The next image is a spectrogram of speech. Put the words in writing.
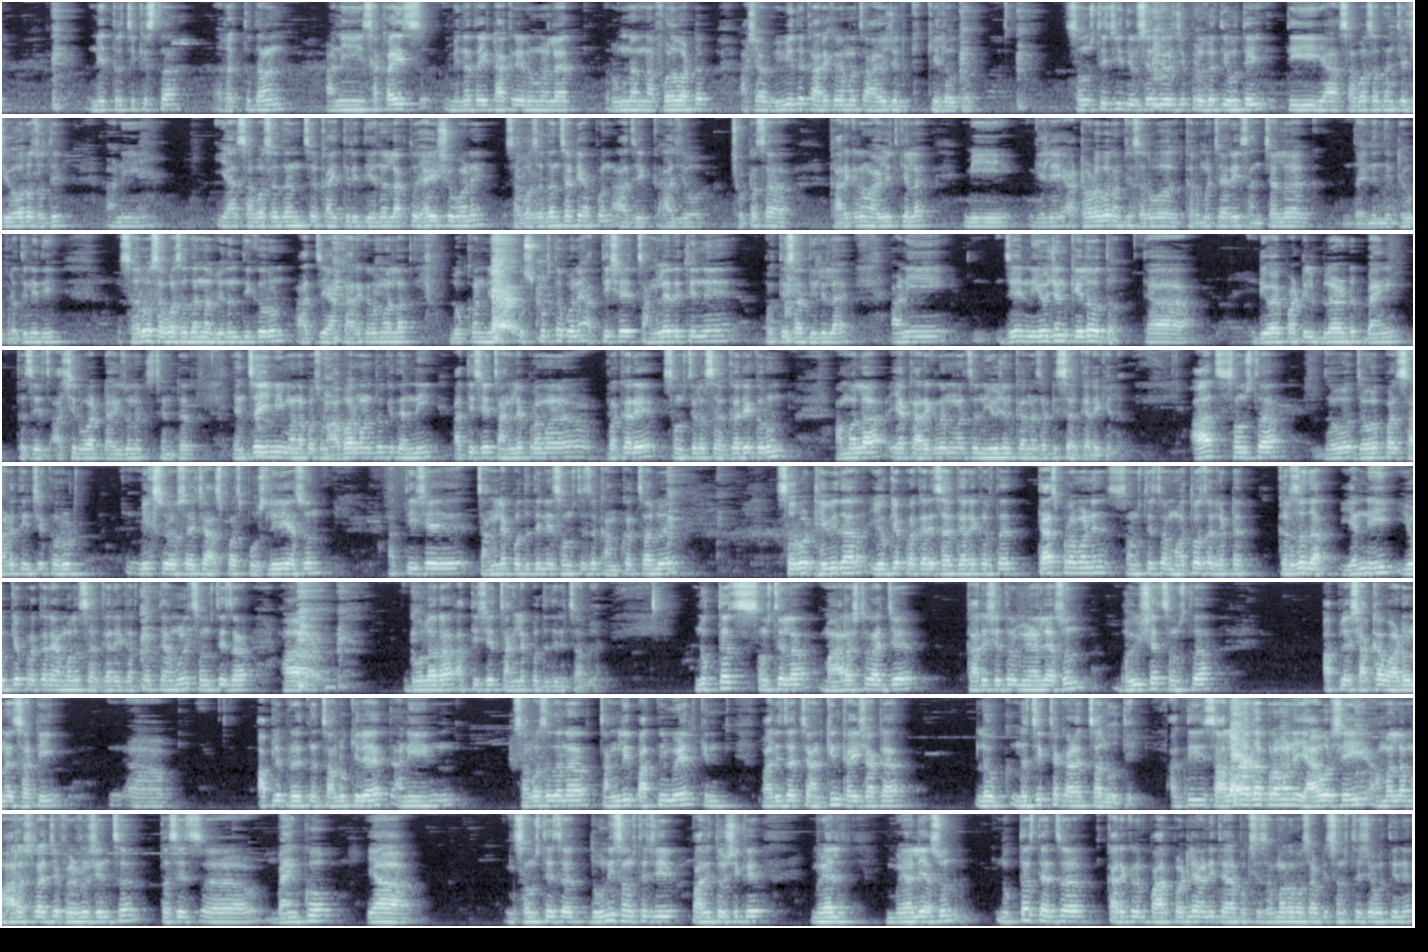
नेत्रचिकित्सा रक्तदान आणि सकाळीच मीनाताई ठाकरे रुग्णालयात रुग्णांना फळ वाटप अशा विविध कार्यक्रमाचं आयोजन केलं होतं. संस्थेची दिवसेंदिवस जी प्रगती होते ती या सभासदांच्या जीवावरच होते. आणि या सभासदांचं काहीतरी देणं लागतो ह्या हिशोबाने सभासदांसाठी आपण आज एक हा जो छोटासा कार्यक्रम आयोजित केला मी गेले आठवडाभर आमचे सर्व कर्मचारी संचालक दैनंदिन ठेव प्रतिनिधी सर्व सभासदांना विनंती करून आज या कार्यक्रमाला लोकांनी उत्स्फूर्तपणे अतिशय चांगल्या रीतीने प्रतिसाद दिलेला आहे. आणि जे नियोजन केलं होतं त्या D Y Patil blood bank तसेच आशीर्वाद डायझोनिक सेंटर यांचंही मी मनापासून आभार मानतो की त्यांनी अतिशय चांगल्या प्रमा प्रकारे संस्थेला सहकार्य करून आम्हाला या कार्यक्रमाचं नियोजन करण्यासाठी सहकार्य केलं. आज संस्था जवळ जवळपास साडेतीनशे करोड मिक्स व्यवसायाच्या आसपास पोचलेली असून अतिशय चांगल्या पद्धतीने संस्थेचं कामकाज चालू आहे. सर्व ठेवीदार योग्य प्रकारे सहकार्य करतात त्याचप्रमाणे संस्थेचा महत्त्वाचा घटक कर्जदार यांनीही योग्य प्रकारे आम्हाला सहकार्य करतात त्यामुळे संस्थेचा हा डोलारा अतिशय चांगल्या पद्धतीने चालू आहे. नुकतंच संस्थेला महाराष्ट्र राज्य कार्यक्षेत्र मिळाले असून भविष्यात संस्था आपल्या शाखा वाढवण्यासाठी आपले प्रयत्न चालू केले आहेत आणि सभासदांना चांगली बातमी मिळेल की पारिजातच्या आणखीन काही शाखा लवक नजीकच्या काळात चालू होतील. अगदी सालावादाप्रमाणे ह्या वर्षीही आम्हाला महाराष्ट्र राज्य फेडरेशनचं तसेच बँको या संस्थेचं दोन्ही संस्थेची पारितोषिके मिळाली मिळाली असून नुकताच त्यांचं कार्यक्रम पार पडले आणि त्या बक्षीस समारंभासाठी संस्थेच्या वतीने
